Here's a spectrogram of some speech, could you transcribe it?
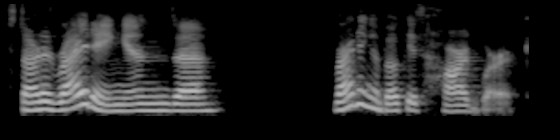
started writing and uh, writing a book is hard work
